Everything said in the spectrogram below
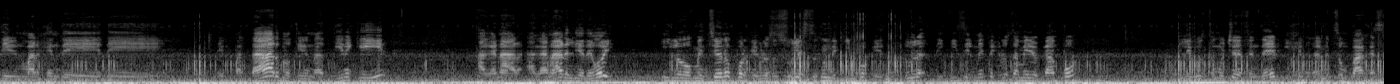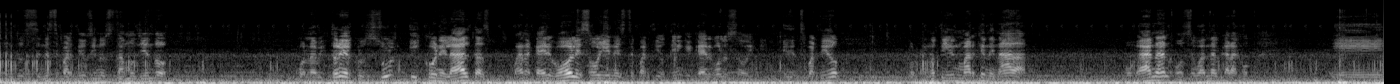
tienen margen de, empatar, no tienen nada. Tiene que ir a ganar, a ganar el día de hoy. Y lo menciono porque Cruz Azul es un equipo que dura, difícilmente cruza medio campo, le gusta mucho defender y generalmente son bajas. Entonces en este partido sí nos estamos yendo con la victoria del Cruz Azul y con el Altas. Van a caer goles hoy en este partido, tienen que caer goles hoy en este partido porque no tienen margen de nada. O ganan o se van al carajo. Eh,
